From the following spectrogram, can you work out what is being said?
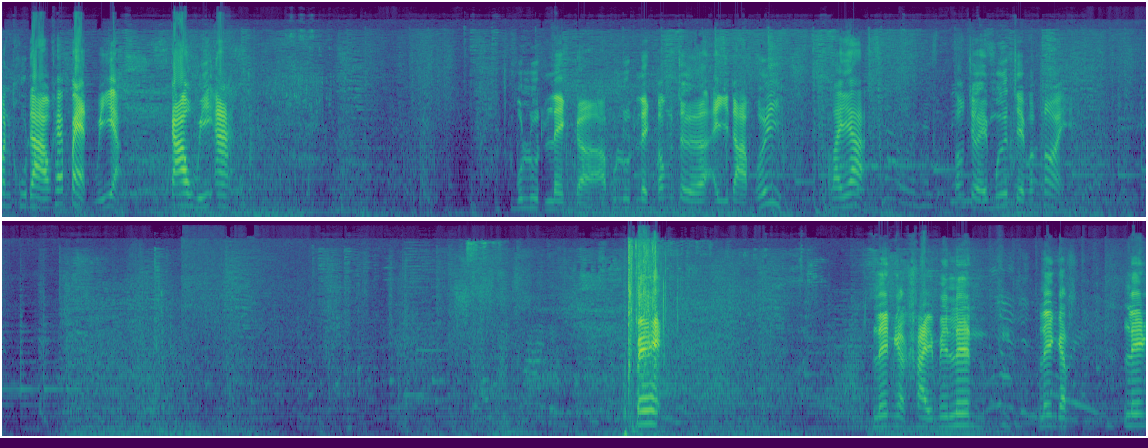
มันคูดาวแค่ 8 วิอะ 9 วิอะ บุรุษเหล็กอะบุรุษเหล็กต้องเจอไอ้ดำเฮ้ยอะไรอะต้องเจอไอ้มืดเจ็บมสักหน่อยเป๊ะเล่นกับใครไม่เล่น เล่นกับเล่น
